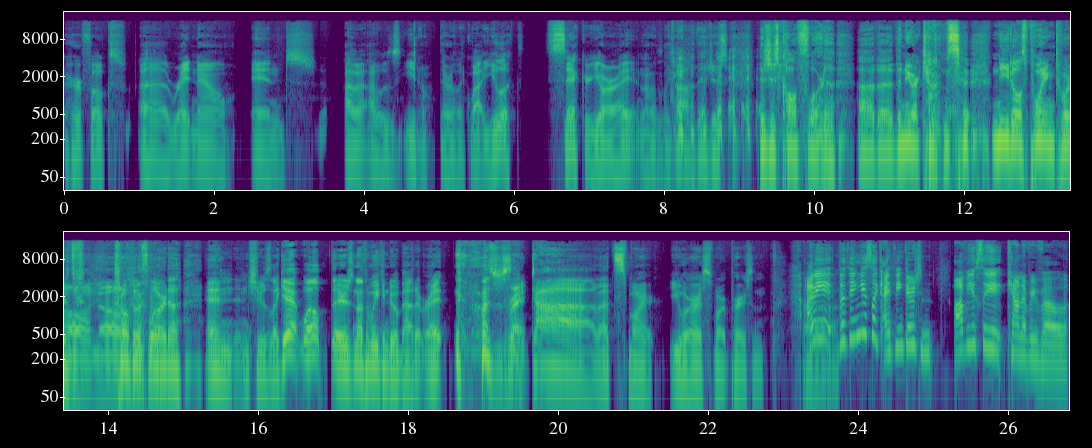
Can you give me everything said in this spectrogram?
her folks uh, right now, and I, I was, you know, they were like, "Wow, you look sick. Are you all right?" And I was like, "Ah, they just they just called Florida. Uh, the the New York Times needles pointing towards Oh no, Trump in Florida." and and she was like, "Yeah, well, there's nothing we can do about it, right?" and I was just Right. like, "Ah, that's smart. You are a smart person." I Uh, mean, the thing is, like, I think there's obviously count every vote.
